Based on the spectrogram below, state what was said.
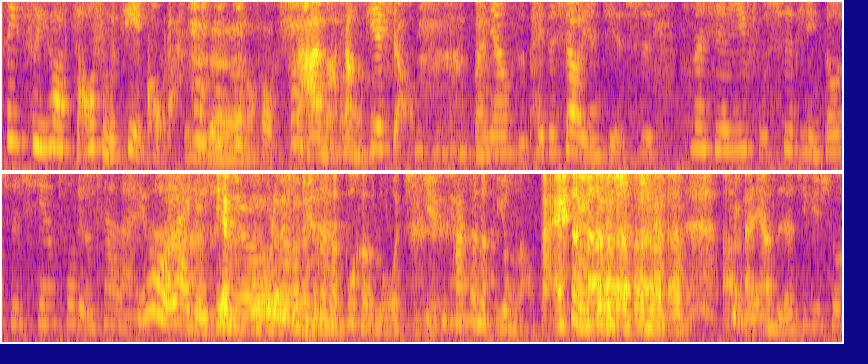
这次又要找什么借口啦？真的好好奇。答案马上揭晓。白娘子陪着笑脸解释，那些衣服饰品都是先夫留下来的。因为我赖给先夫了，我觉得这很不合逻辑耶。他真的不用脑袋。啊，白娘子就继续说：“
